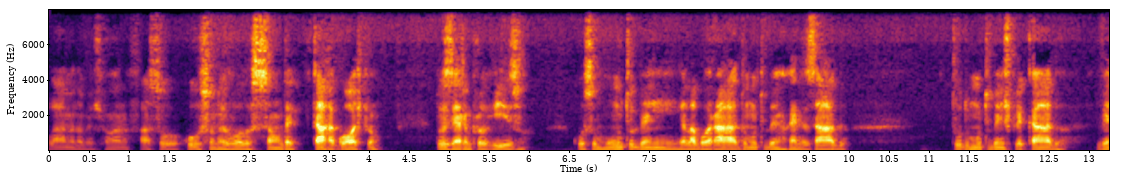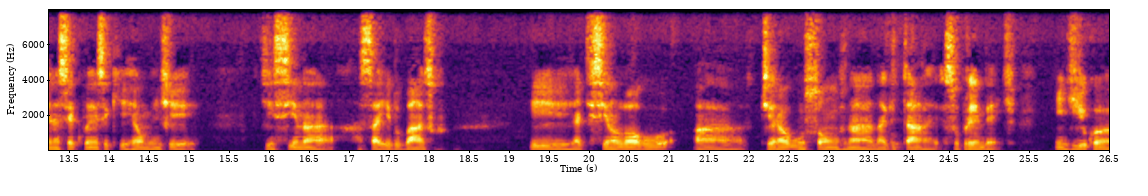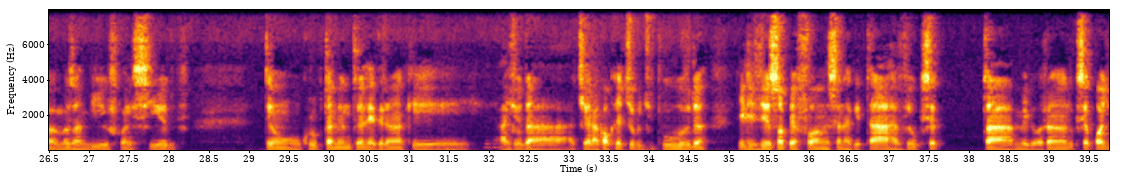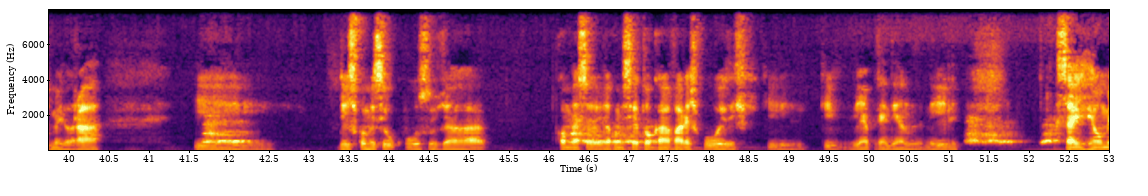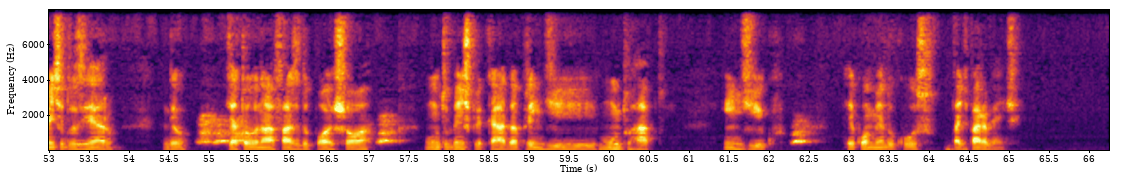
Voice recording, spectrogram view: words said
Olá, meu nome é Jonas, faço o curso na evolução da guitarra gospel do zero improviso, curso muito bem elaborado, muito bem organizado, tudo muito bem explicado, vem na sequência que realmente te ensina a sair do básico e já te ensina logo a tirar alguns sons na, na guitarra, é surpreendente. Indico a meus amigos, conhecidos, tem um grupo também no Telegram que ajuda a tirar qualquer tipo de dúvida. Ele vê sua performance na guitarra, vê o que você está melhorando, o que você pode melhorar. E desde que comecei o curso já começa, já comecei a tocar várias coisas que, que vem aprendendo nele. Saí realmente do zero, entendeu? Já estou na fase do pós-shore muito bem explicado, aprendi muito rápido. Indico, recomendo o curso, está de parabéns.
